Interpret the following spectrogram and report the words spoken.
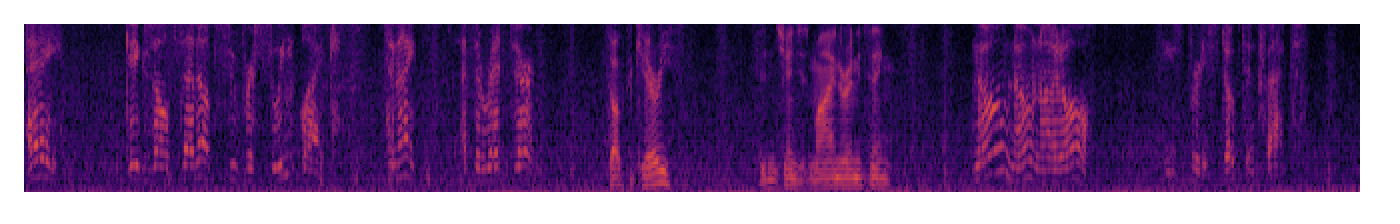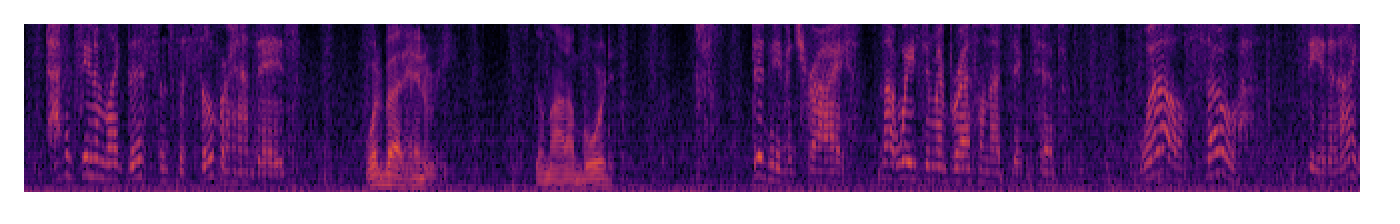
Hey, gig's all set up super sweet like. Tonight, at the Red Dirt. Talk to Kerry? Didn't change his mind or anything? No, no, not at all. He's pretty stoked, in fact. Haven't seen him like this since the Silverhand days. What about Henry? Still not on board? Didn't even try. Not wasting my breath on that dick tip. Well, so, see you tonight.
